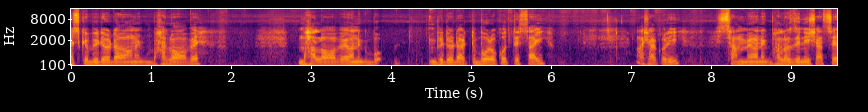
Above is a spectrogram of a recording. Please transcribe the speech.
আজকে ভিডিওটা অনেক ভালো হবে। ভালো হবে, অনেক ভিডিওটা একটু বড় করতে চাই। আশা করি সামনে অনেক ভালো জিনিস আছে।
